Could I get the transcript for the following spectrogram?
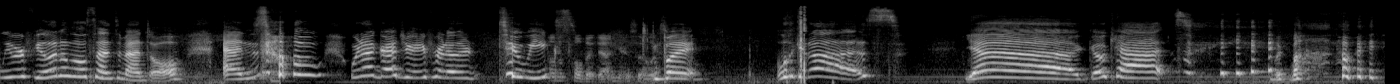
we were feeling a little sentimental, and so we're not graduating for another two I'll weeks. just hold it down here so it looks But look at us. Yeah, go cats. Look behind the way.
